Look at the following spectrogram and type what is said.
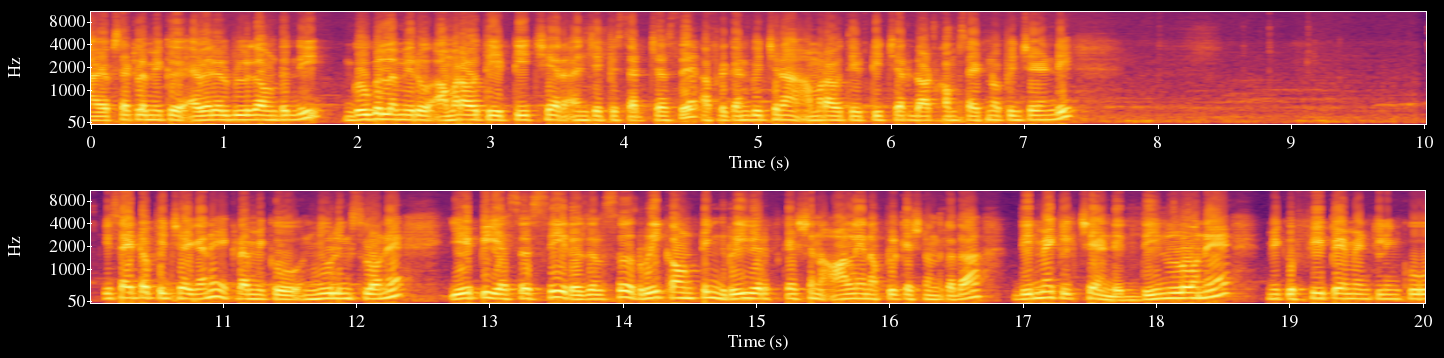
నా వెబ్సైట్లో మీకు అవైలబుల్గా ఉంటుంది. గూగుల్లో మీరు అమరావతి టీచర్ అని చెప్పి సెర్చ్ చేస్తే అప్పుడు కనిపించిన అమరావతి టీచర్ డాట్ కామ్ సైట్ను ఓపెన్ చేయండి. ఈ సైట్ ఓపెన్ చేయగానే ఇక్కడ మీకు న్యూ లింక్స్లోనే APSSC results recounting reverification online application ఉంది కదా. దీని మీద క్లిక్ చేయండి. దీనిలోనే మీకు fee payment link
